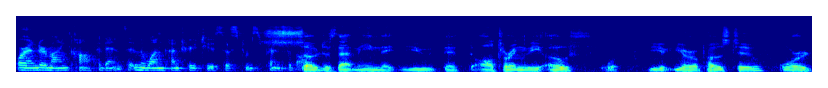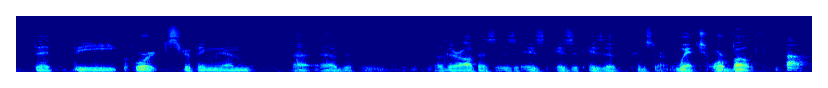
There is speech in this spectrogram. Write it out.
or undermine confidence in the one country, two systems principle. So does that mean that you, that altering the oath, you, you're opposed to? Or that the court stripping them, uh, of, the- of their office is, is, is, is a concern? Which, or both? Both.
